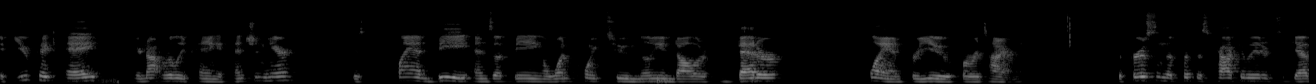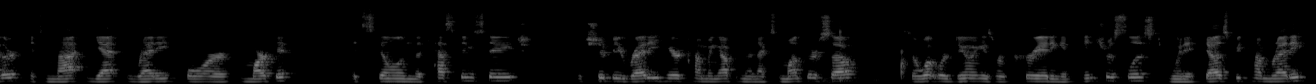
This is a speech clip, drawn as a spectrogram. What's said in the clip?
If you pick A, you're not really paying attention here plan B ends up being a $1.2 million better plan for you for retirement. The person that put this calculator together, it's not yet ready for market. It's still in the testing stage. It should be ready here coming up in the next month or so. So what we're doing is we're creating an interest list when it does become ready.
